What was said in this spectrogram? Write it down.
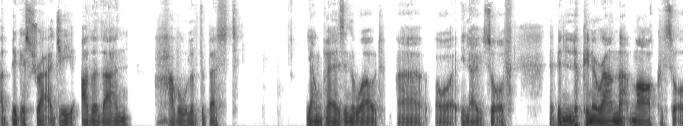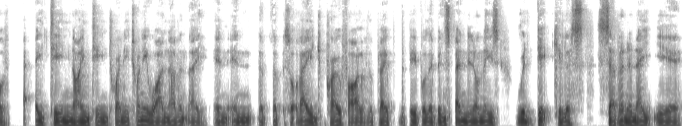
a bigger strategy, other than have all of the best young players in the world, uh, or you know, sort of they've been looking around that mark of sort of 18 19 20 21 haven't they? In in the, the, sort of age profile of the play the people they've been spending on these ridiculous seven and eight year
